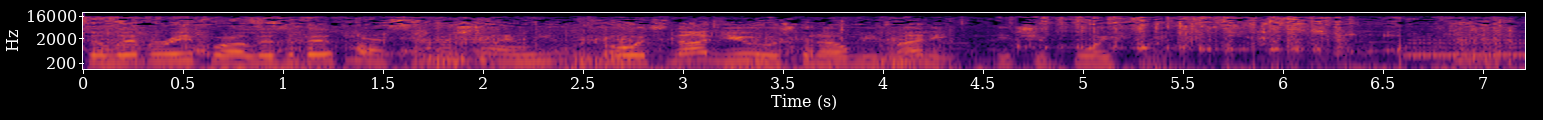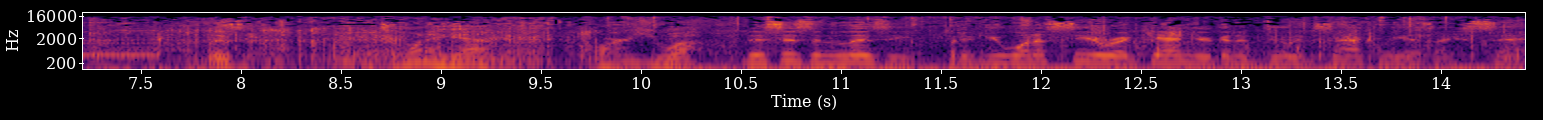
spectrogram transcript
Delivery for Elizabeth? Yes, how much do I owe you? Oh, it's not you who's gonna owe me money. It's your boyfriend. Lizzie, it's 1 a.m. Why are you up? This isn't Lizzie, but if you want to see her again, you're gonna do exactly as I say.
